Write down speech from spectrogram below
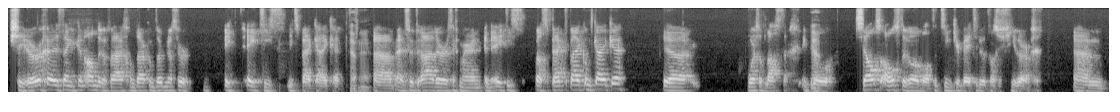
chirurgen is denk ik een andere vraag, want daar komt ook nog een soort e-, ethisch iets bij kijken. Ja. Ehm, en zodra er zeg maar een, een, ethisch aspect bij komt kijken, uh, wordt het lastig. Ik bedoel, zelfs als de robot het tien keer beter doet als een chirurg. Um,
